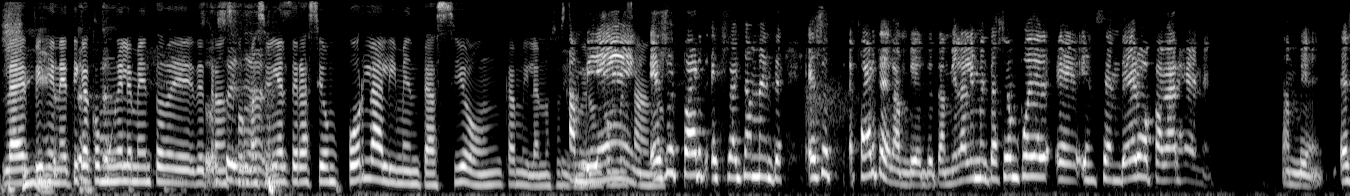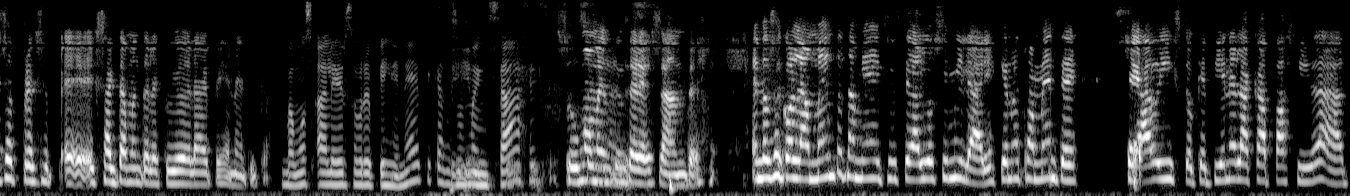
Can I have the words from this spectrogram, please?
La epigenética como un elemento de, transformación y alteración por la alimentación, Camila, nos estuvieron También, eso es parte, exactamente, eso es parte del ambiente. También la alimentación puede eh, encender o apagar genes. También. Eso es eh, exactamente el estudio de la epigenética. Vamos a leer sobre epigenética, esos mensajes. Sí, Sumamente interesante. Entonces, con la mente también existe algo similar y es que nuestra mente se ha visto que tiene la capacidad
